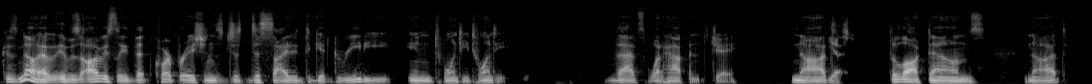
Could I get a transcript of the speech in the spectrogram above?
because no, it was obviously that corporations just decided to get greedy in 2020. That's what happened, Jay. Not Yes, the lockdowns, not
